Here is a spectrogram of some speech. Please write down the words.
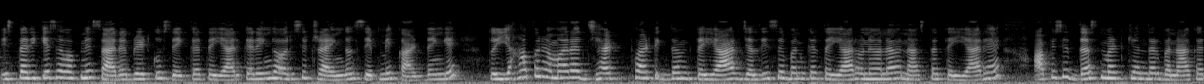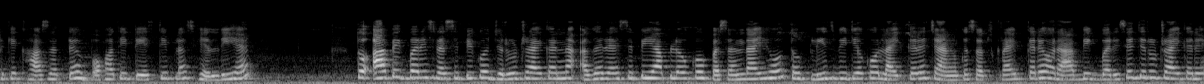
इस तरीके से हम अपने सारे ब्रेड को सेक कर तैयार करेंगे और इसे ट्राइंगल शेप में काट देंगे। तो यहाँ पर हमारा झटफट एकदम तैयार, जल्दी से बनकर तैयार होने वाला नाश्ता तैयार है। आप इसे 10 मिनट के अंदर बना करके खा सकते हो। बहुत ही टेस्टी प्लस हेल्दी है। तो आप एक बार इस रेसिपी को ज़रूर ट्राई करना। अगर रेसिपी आप लोगों को पसंद आई हो तो प्लीज़ वीडियो को लाइक करें, चैनल को सब्सक्राइब करें और आप भी एक बार इसे ज़रूर ट्राई करें।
